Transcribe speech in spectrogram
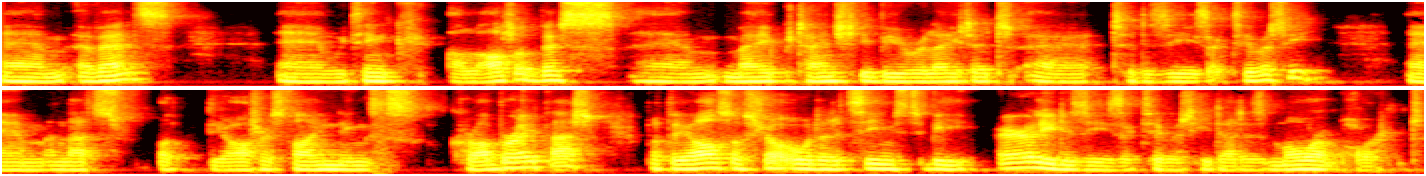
um, events, and we think a lot of this um, may potentially be related uh, to disease activity, um, and that's what the author's findings corroborate that. But they also show that it seems to be early disease activity that is more important,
